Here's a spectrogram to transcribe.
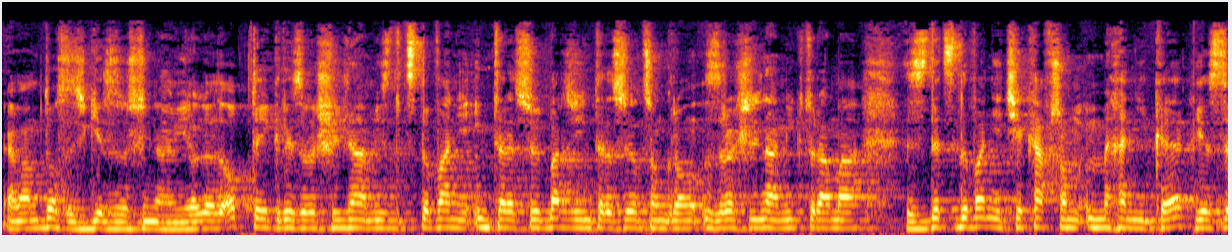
Ja mam dosyć gier z roślinami, ale od tej gry z roślinami zdecydowanie interesuje, bardziej interesującą grą z roślinami, która ma zdecydowanie ciekawszą mechanikę, jest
